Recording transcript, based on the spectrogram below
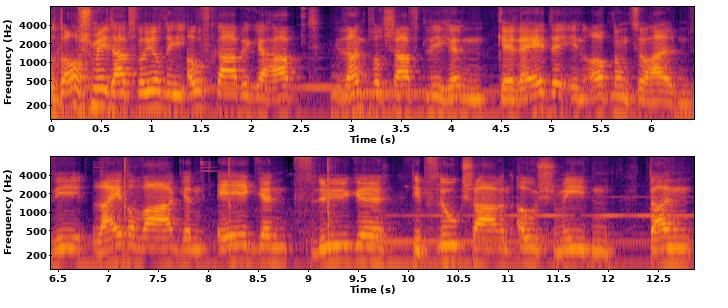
Der Dorfschmied hat früher die Aufgabe gehabt, die landwirtschaftlichen Geräte in Ordnung zu halten, wie Leiterwagen, Egen, Pflüge, die Pflugscharen ausschmieden, dann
